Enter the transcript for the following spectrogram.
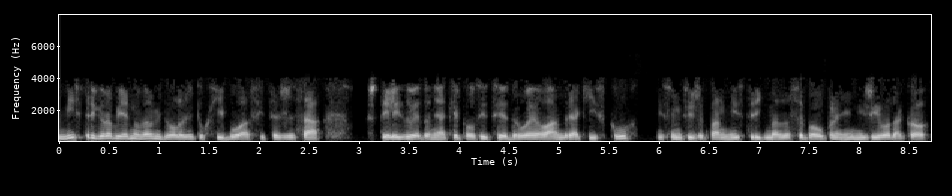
Mistrik robí jednu veľmi dôležitú chybu a síce, že sa štilizuje do nejakej pozície druhého Andrea Kisku. Myslím si, že pán Mistrik má za sebou úplne iný život ako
